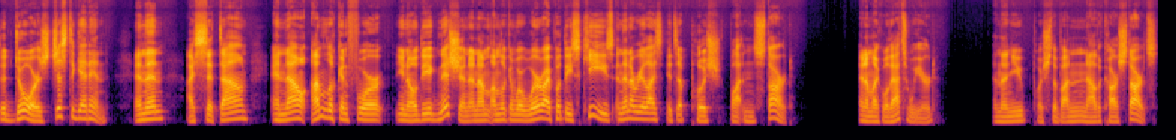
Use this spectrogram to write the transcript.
the doors just to get in. And then I sit down and now I'm looking for, you know, the ignition and I'm, I'm looking where, where do I put these keys? And then I realize it's a push button start. And I'm like, well, that's weird. And then you push the button and now the car starts.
